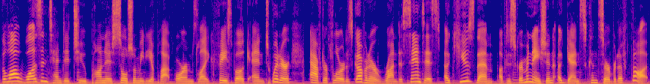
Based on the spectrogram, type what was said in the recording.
The law was intended to punish social media platforms like Facebook and Twitter after Florida's governor, Ron DeSantis, accused them of discrimination against conservative thought.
